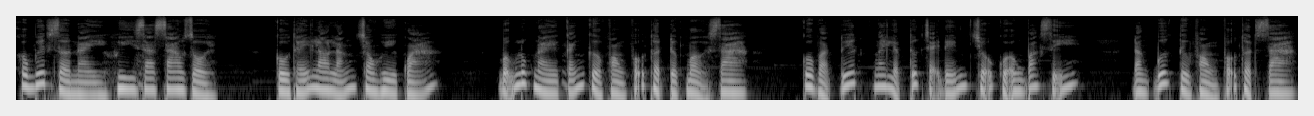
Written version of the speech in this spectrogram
Không biết giờ này Huy ra sao rồi. Cô thấy lo lắng cho Huy quá. Bỗng lúc này cánh cửa phòng phẫu thuật được mở ra. Cô và Tuyết ngay lập tức chạy đến chỗ của ông bác sĩ. Đang bước từ phòng phẫu thuật ra.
